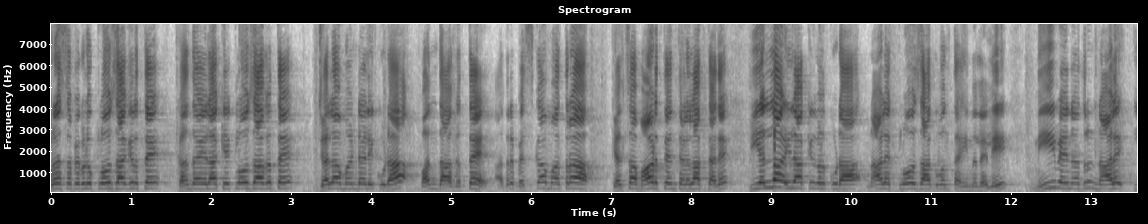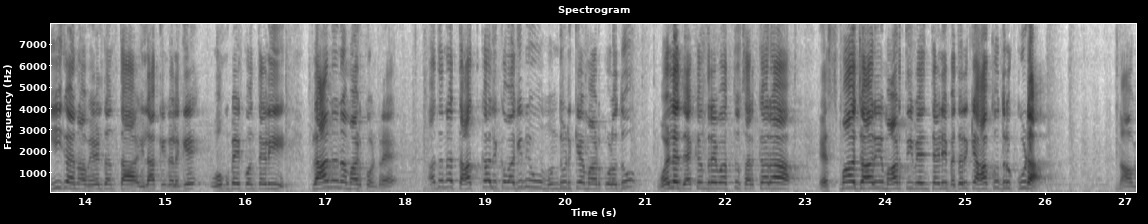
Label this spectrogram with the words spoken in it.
ಪುರಸಭೆಗಳು ಕ್ಲೋಸ್ ಆಗಿರುತ್ತೆ, ಕಂದಾಯ ಇಲಾಖೆ ಕ್ಲೋಸ್ ಆಗುತ್ತೆ, ಜಲಮಂಡಳಿ ಕೂಡ ಬಂದ್ ಆಗುತ್ತೆ. ಆದರೆ ಬೆಸ್ಕಾಂ ಮಾತ್ರ ಕೆಲಸ ಮಾಡುತ್ತೆ ಅಂತ ಹೇಳಲಾಗ್ತಾ ಇದೆ. ಈ ಎಲ್ಲ ಇಲಾಖೆಗಳು ಕೂಡ ನಾಳೆ ಕ್ಲೋಸ್ ಆಗುವಂಥ ಹಿನ್ನೆಲೆಯಲ್ಲಿ ನೀವೇನಾದರೂ ನಾಳೆ ಈಗ ನಾವು ಹೇಳ್ದಂಥ ಇಲಾಖೆಗಳಿಗೆ ಹೋಗಬೇಕು ಅಂತೇಳಿ ಪ್ಲಾನನ್ನು ಮಾಡಿಕೊಂಡ್ರೆ ಅದನ್ನು ತಾತ್ಕಾಲಿಕವಾಗಿ ನೀವು ಮುಂದೂಡಿಕೆ ಮಾಡ್ಕೊಳ್ಳೋದು ಒಳ್ಳೇದು. ಯಾಕಂದರೆ ಇವತ್ತು ಸರ್ಕಾರ ಎಸ್ಮಾ ಜಾರಿ ಮಾಡ್ತೀವಿ ಅಂತೇಳಿ ಬೆದರಿಕೆ ಹಾಕಿದ್ರು ಕೂಡ ನಾವು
